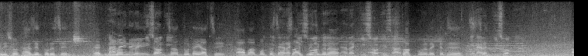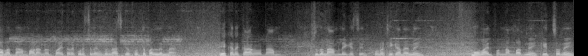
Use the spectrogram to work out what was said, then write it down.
কৃষক হাজির করেছেন। এক লুঙ্গি গামছা দুটাই আছে। আবার বলতেছেন চাকরিজীবীরা স্টক করে রেখেছে এনারা আবার দাম বাড়ানোর পায় তারা করেছিলেন কিন্তু আজকে করতে পারলেন না। এখানে কারও নাম শুধু নাম লিখেছেন কোনো ঠিকানা নেই। মোবাইল ফোন নাম্বার নেই কিচ্ছু নেই।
